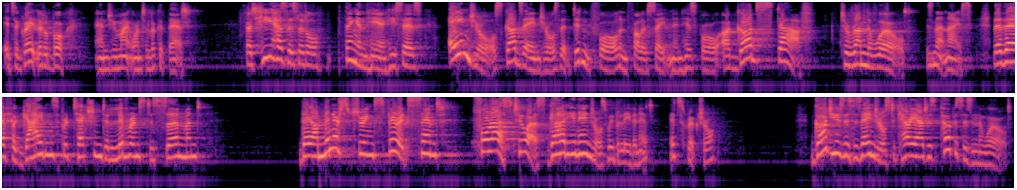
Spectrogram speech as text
it's a great little book, and you might want to look at that. But he has this little thing in here. He says, Angels, God's angels that didn't fall and follow Satan in his fall, are God's staff to run the world. Isn't that nice? They're there for guidance, protection, deliverance, discernment. They are ministering spirits sent for us, to us, guardian angels, we believe in it. It's scriptural. God uses his angels to carry out his purposes in the world.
